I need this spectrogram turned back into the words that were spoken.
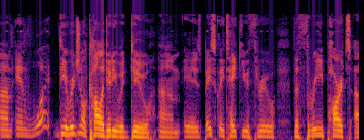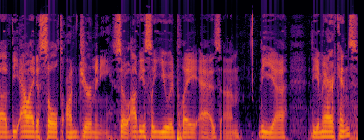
Um, and what the original Call of Duty would do um, is basically take you through the three parts of the Allied assault on Germany. So obviously you would play as um, the uh, the Americans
